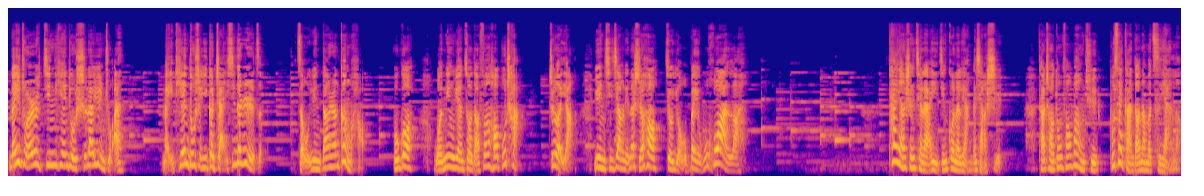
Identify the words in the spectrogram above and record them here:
没准儿今天就时来运转，每天都是一个崭新的日子，走运当然更好。不过。我宁愿做到分毫不差，这样运气降临的时候就有备无患了。太阳升起来已经过了两个小时，他朝东方望去，不再感到那么刺眼了。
